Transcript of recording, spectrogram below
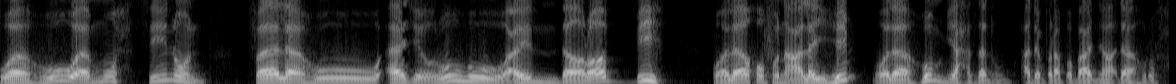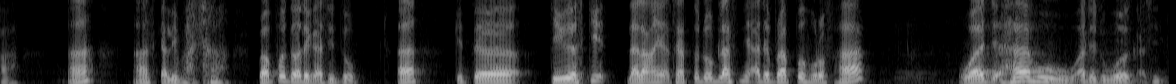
wa huwa muhsinun falahu ajruhu inda rabbih wala khufun alaihim wala hum yahzanun. Ada berapa banyak dah huruf ha? Ha? Ha sekali banyak. Berapa tu ada kat situ? Ha? Kita kira sikit dalam ayat 112 ni ada berapa huruf ha? Wajhahu ada dua kat situ.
